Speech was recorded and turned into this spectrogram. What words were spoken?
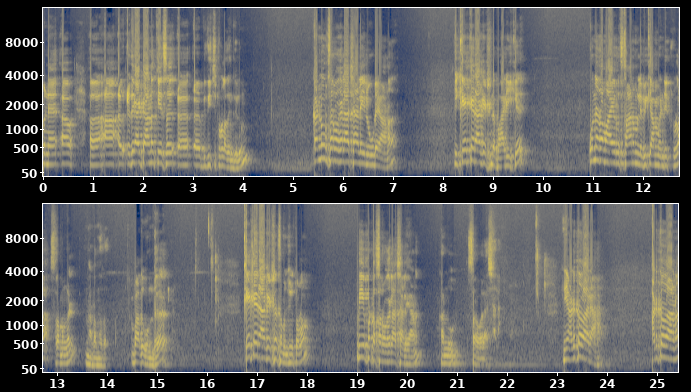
പിന്നെ എതിരായിട്ടാണ് കേസ് വിധിച്ചിട്ടുള്ളതെങ്കിലും കണ്ണൂർ സർവകലാശാലയിലൂടെയാണ് ഈ കെ കെ രാകേഷിന്റെ ഭാര്യയ്ക്ക് ഉന്നതമായ ഒരു സ്ഥാനം ലഭിക്കാൻ വേണ്ടിയിട്ടുള്ള ശ്രമങ്ങൾ നടന്നത്. അപ്പം അതുകൊണ്ട് കെ കെ രാകേഷിനെ സംബന്ധിച്ചിടത്തോളം പ്രിയപ്പെട്ട സർവകലാശാലയാണ് കണ്ണൂർ സർവകലാശാല. ഇനി അടുത്തതാരാ അടുത്തതാണ്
